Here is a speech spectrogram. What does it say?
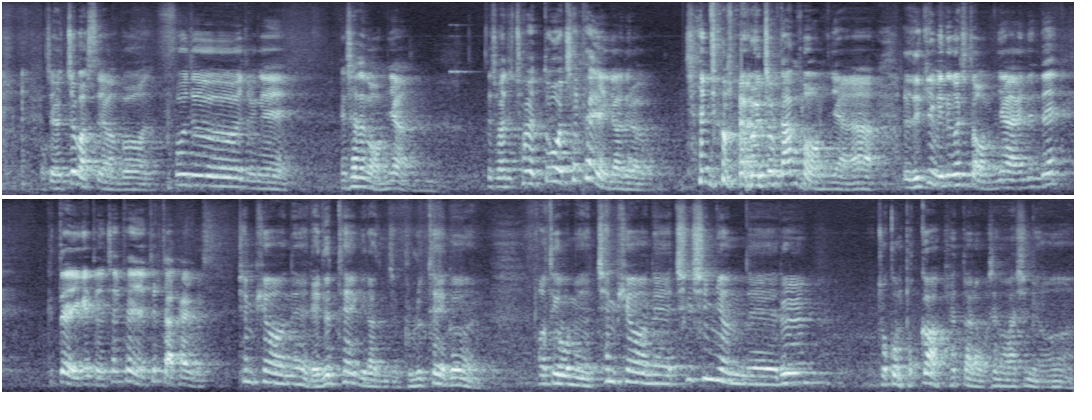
제가 여쭤봤어요 한번. 후드 중에 괜찮은 거 없냐? 그래서 저한테 처음에 또 챔피언 얘기하더라고. 챔피언 말고 좀 딴 거 없냐? 느낌 있는 것이 더 없냐? 했는데 그때 얘기했더니 챔피언이 트루트 아카이브스 챔피언의 레드텍이라든지 블루텍은 어떻게 보면 챔피언의 70년대를 조금 복각했다라고 생각하시면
